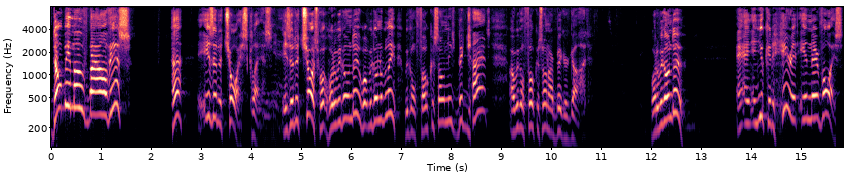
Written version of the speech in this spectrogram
Don't be moved by all this. Huh? Is it a choice, class? Is it a choice? What, what are we going to do? What are we going to believe? We're going to focus on these big giants? Or are we going to focus on our bigger God? What are we going to do? And, and you could hear it in their voice.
